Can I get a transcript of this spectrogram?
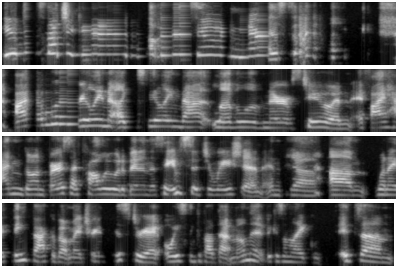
You did such a good job. I'm so nervous. I was really like feeling that level of nerves too. And if I hadn't gone first, I probably would have been in the same situation. And yeah, um, when I think back about my training history, I always think about that moment because I'm like, it's um,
